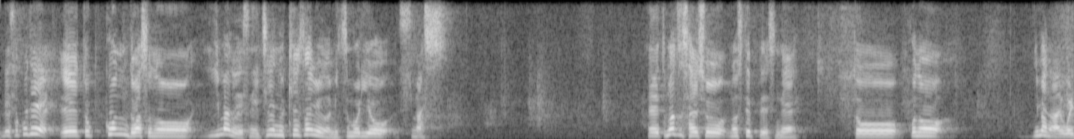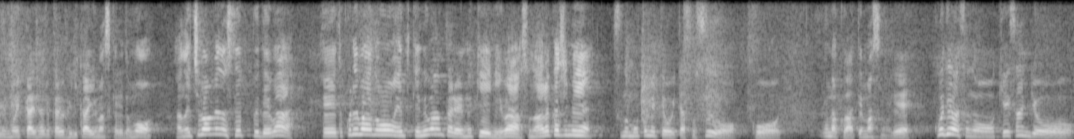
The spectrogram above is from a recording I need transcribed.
で、そこで、えー、と今度はその今のですね、一連の計算量の見積もりをします。えー、とまず最初のステップですね。とこの今のアルゴリズムもう一回最初から振り返りますけれども、あの一番目のステップでは、えー、とこれはあの N1 から Nk にはそのあらかじめその求めておいた素数をこううまく当てますので、ここではその計算量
